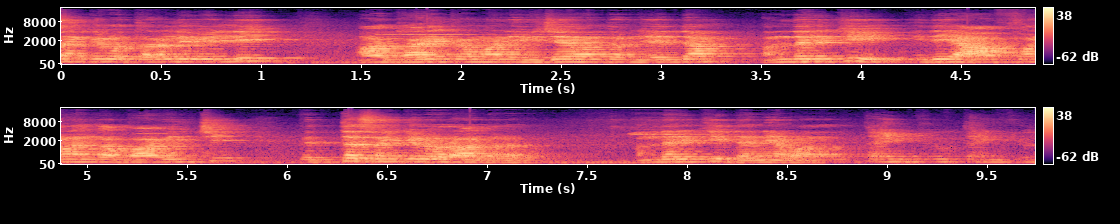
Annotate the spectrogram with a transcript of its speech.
సంఖ్యలో తరలి వెళ్ళి ఆ కార్యక్రమాన్ని విజయవంతం చేద్దాం. అందరికీ ఇది ఆహ్వానంగా భావించి పెద్ద సంఖ్యలో రాగలరు. అందరికీ ధన్యవాదాలు. థ్యాంక్ యూ థ్యాంక్ యూ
